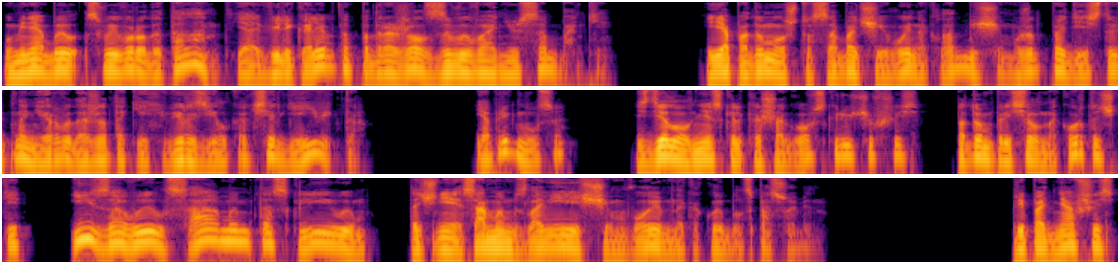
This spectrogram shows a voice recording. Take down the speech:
У меня был своего рода талант. Я великолепно подражал завыванию собаки. И я подумал, что собачий вой на кладбище может подействовать на нервы даже таких верзил, как Сергей и Виктор. Я пригнулся, сделал несколько шагов, скрючившись, потом присел на корточки и завыл самым тоскливым, точнее, самым зловещим воем, на какой был способен. Приподнявшись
